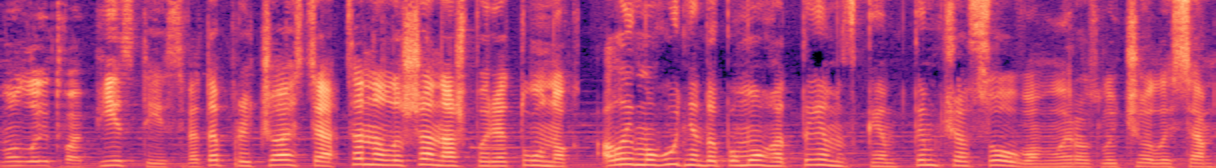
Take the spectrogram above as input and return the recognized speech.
Молитва, піст і святе причастя це не лише наш порятунок, але й могутня допомога тим, з ким тимчасово ми розлучилися.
